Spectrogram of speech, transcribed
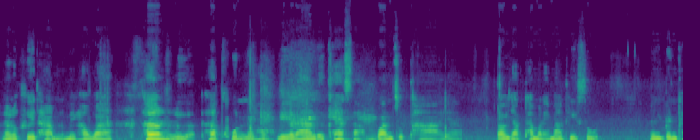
แล้วเราเคยถามแล้วไหมคะว่า ถ้าเหลือถ้าคุณนะคะเวลาเหลือแค่สามวันสุดท้ายอะเราอยากทำอะไรมากที่สุด มันเป็นค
